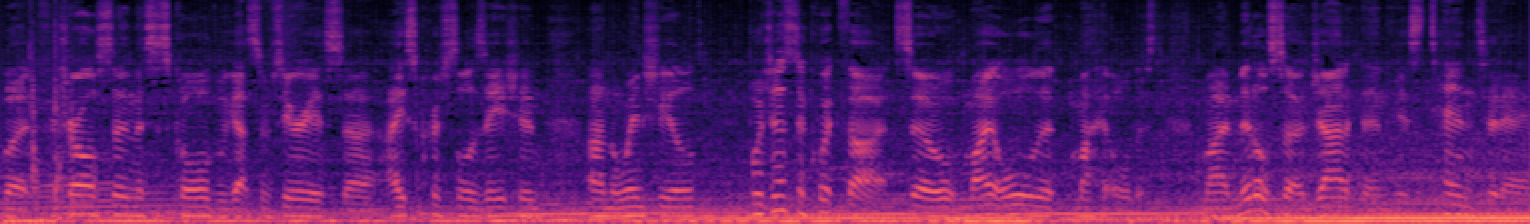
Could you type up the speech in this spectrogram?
but for Charleston, this is cold. We got some serious uh, ice crystallization on the windshield. But just a quick thought. So my old, my oldest, my middle son Jonathan is 10 today.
